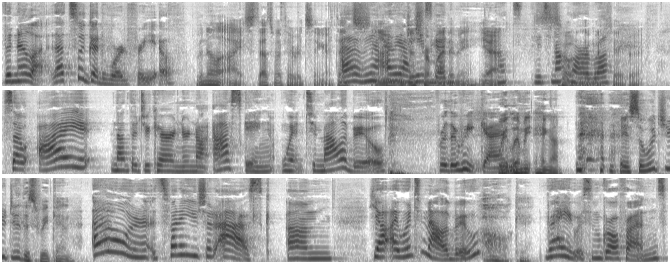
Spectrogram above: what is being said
vanilla. That's a good word for you. Vanilla Ice. That's my favorite singer. Thanks. oh yeah. you oh yeah. just he's reminded good. me. Yeah. That's, he's not Totally horrible. My favorite. So I, not that you care, and you're not asking, went to Malibu for the weekend. Wait, let me hang on. hey, so what'd you do this weekend? Oh, it's funny you should ask. Um, yeah, I went to Malibu. Oh, okay. Right, with some girlfriends.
